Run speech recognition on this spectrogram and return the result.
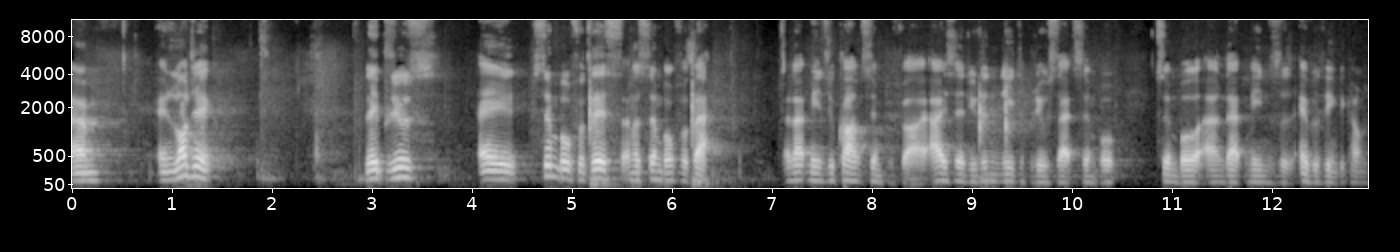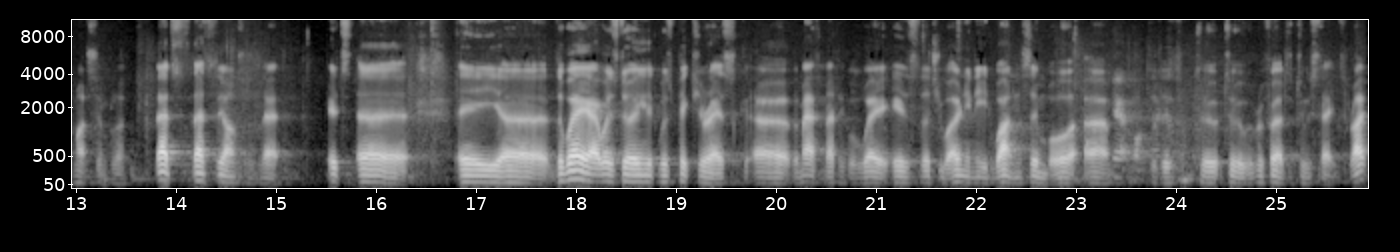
Um, in logic, they produce a symbol for this and a symbol for that. And that means you can't simplify. I said you didn't need to produce that symbol, symbol, and that means that everything becomes much simpler. That's, that's the answer to that. It's uh, a, uh, the way I was doing it was picturesque. Uh, the mathematical way is that you only need one symbol um, Yeah, well- to, to, to refer to two states, right?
